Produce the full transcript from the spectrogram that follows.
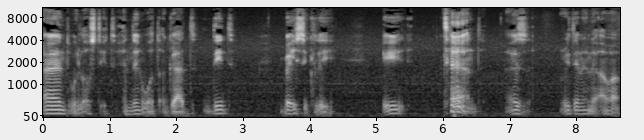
and we lost it. And then what God did basically he turned, as written in our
